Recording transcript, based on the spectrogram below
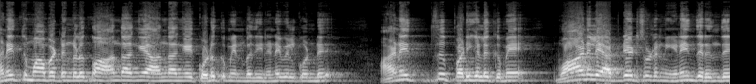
அனைத்து மாவட்டங்களுக்கும் ஆங்காங்கே ஆங்காங்கே கொடுக்கும் என்பதை நினைவில் கொண்டு அனைத்து படிகளுக்குமே வானிலை அப்டேட்ஸுடன் இணைந்திருந்து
